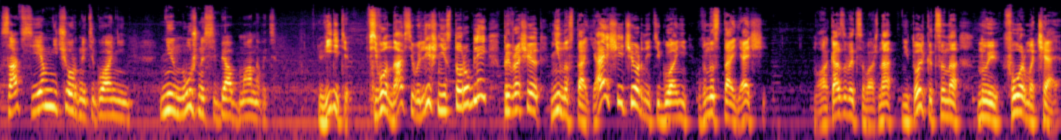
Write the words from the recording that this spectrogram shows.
совсем не черный тигуанин. Не нужно себя обманывать. Видите, всего-навсего лишние 100 рублей превращают не настоящий черный тигуанин в настоящий. Но оказывается важна не только цена, но и форма чая.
